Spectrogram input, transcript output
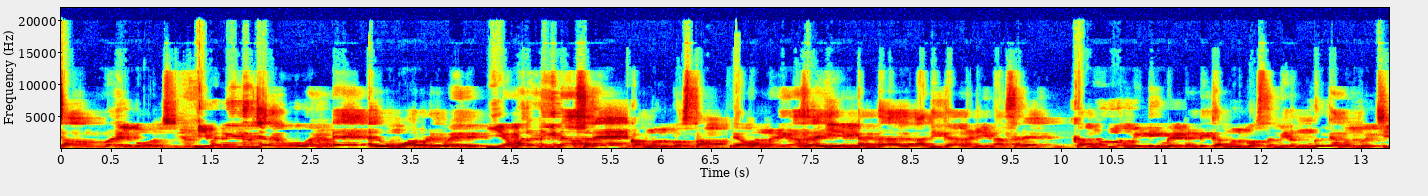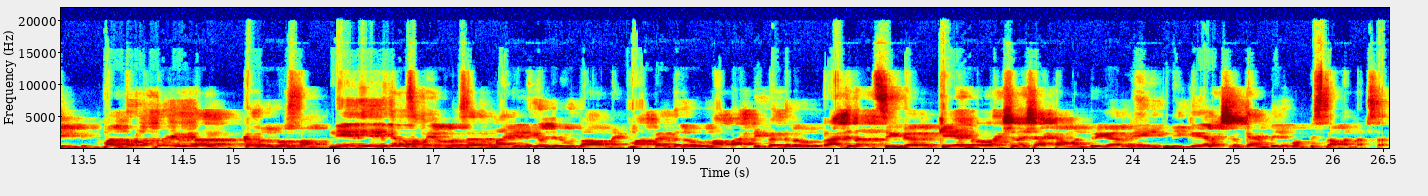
సర్వ వెళ్ళిపోవచ్చు. ఇవన్నీ ఎందుకు జరగవు అంటే అది ఓ మూల పడిపోయింది. ఎవరు అడిగినా సరే కర్నూలుకు వస్తాం. ఎవరిని అడిగినా సరే ఏ పెద్ద అధికారిని అడిగినా సరే కర్నూలులో మీటింగ్ పెట్టండి కర్నూలుకు వస్తాం. మీరందరూ కర్నూలుకి వచ్చేయండి. మంత్రులందరూ చెప్తారు కర్నూలుకి వస్తాం. నేను ఎన్నికల సమయంలో సార్ నాకు ఎన్నికలు జరుగుతా ఉన్నాయి. మా పెద్దలు మా పార్టీ పెద్దలు రాజ్నాథ్ సింగ్ గారు కేంద్ర రక్షణ శాఖ మంత్రి గారిని నీకు ఎలక్షన్ క్యాంపెయిన్ పంపిస్తామన్నారు సార్.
